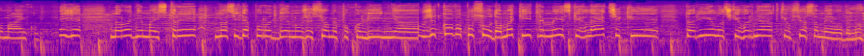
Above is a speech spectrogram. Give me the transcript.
помаленьку. Ми Є народні майстри, у нас йде по родину вже сьоме покоління. Вжиткова посуда, макітри, миски, глечики, тарілочки, горнятки, все самі робимо.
